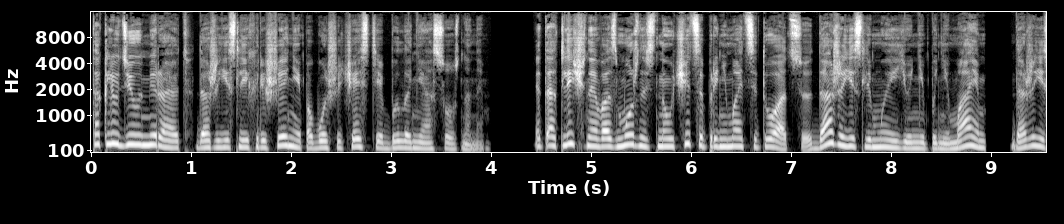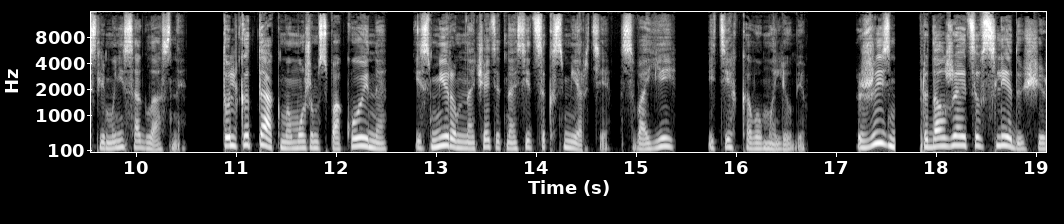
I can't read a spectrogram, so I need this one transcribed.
Так люди умирают, даже если их решение по большей части было неосознанным. Это отличная возможность научиться принимать ситуацию, даже если мы ее не понимаем даже если мы не согласны. Только так мы можем спокойно и с миром начать относиться к смерти, своей и тех, кого мы любим. Жизнь продолжается в следующей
